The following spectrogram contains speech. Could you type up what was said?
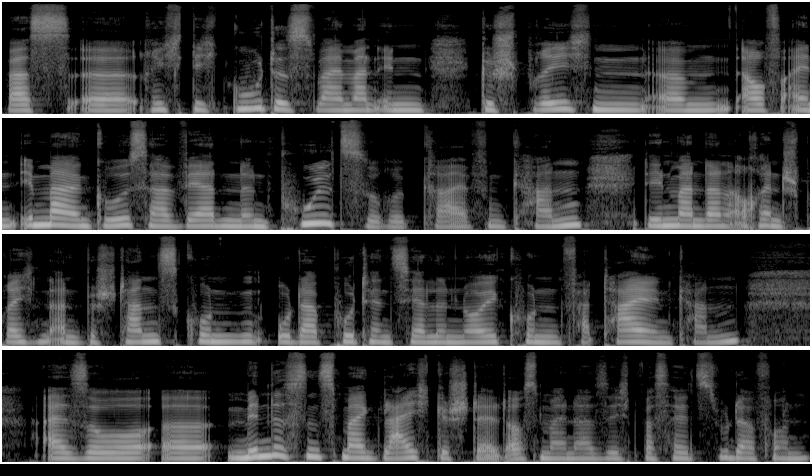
was äh, richtig Gutes, weil man in Gesprächen ähm, auf einen immer größer werdenden Pool zurückgreifen kann, den man dann auch entsprechend an Bestandskunden oder potenzielle Neukunden verteilen kann. Also äh, mindestens mal gleichgestellt aus meiner Sicht. Was hältst du davon?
